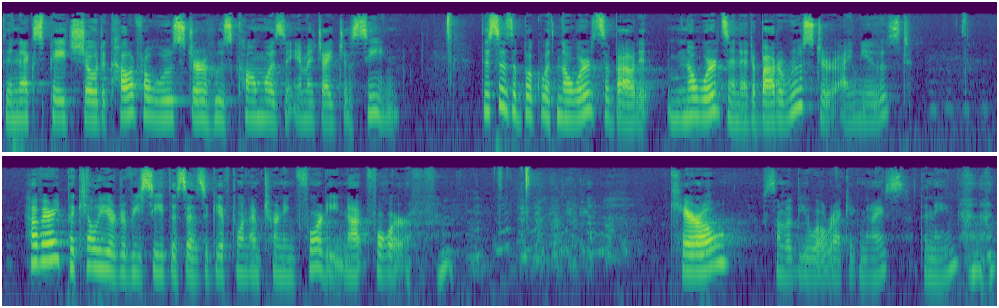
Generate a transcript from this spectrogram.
The next page showed a colorful rooster whose comb was the image I'd just seen. This is a book with no words about it, no words in it about a rooster, I mused. How very peculiar to receive this as a gift when I'm turning 40, not four. Carol, some of you will recognize the name,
